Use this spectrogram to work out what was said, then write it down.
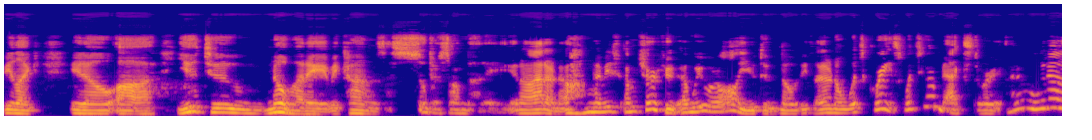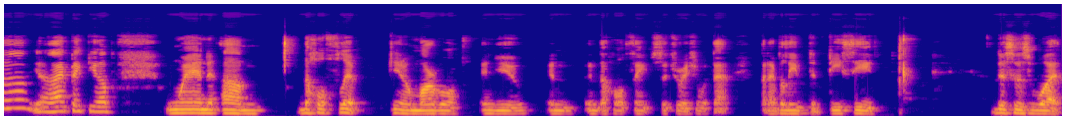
Be like, you know, uh, YouTube nobody becomes a super somebody. You know, I don't know. Maybe I'm sure you, we were all YouTube nobodies. I don't know what's Grace. What's your backstory? I don't know. You know, I picked you up when um the whole flip. You know, Marvel and you and and the whole thing situation with that. But I believe the DC this is what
